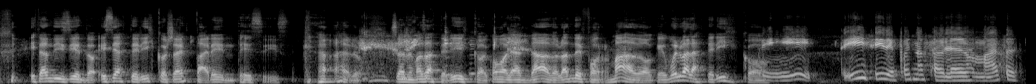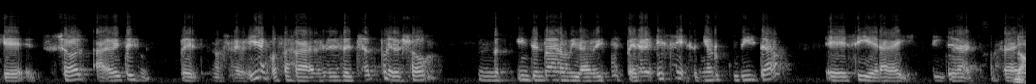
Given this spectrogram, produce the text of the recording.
Están diciendo, ese asterisco ya es paréntesis. Claro, ya no más asterisco. ¿Cómo le han dado? Lo han deformado. Que vuelva al asterisco. Sí, sí, sí, después nos hablaron más, es que yo a veces, eh, no sé, veía cosas raras en ese chat, pero yo no- intentaba no mirar, ¿viste? Pero ese señor Curita, eh, sí, era gay, literal. O sea, No,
